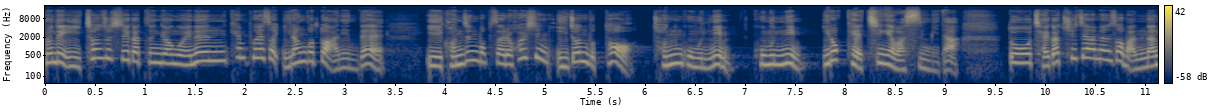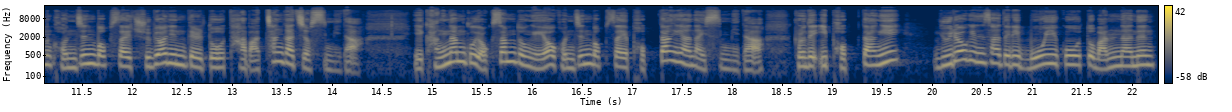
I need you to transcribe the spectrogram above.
그런데 이 이천수 씨 같은 경우에는 캠프에서 일한 것도 아닌데 이 건진 법사를 훨씬 이전부터 전 고문님, 고문님 이렇게 칭해 왔습니다. 또 제가 취재하면서 만난 건진 법사의 주변인들도 다 마찬가지였습니다. 이 강남구 역삼동에요 건진 법사의 법당이 하나 있습니다. 그런데 이 법당이 유력 인사들이 모이고 또 만나는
